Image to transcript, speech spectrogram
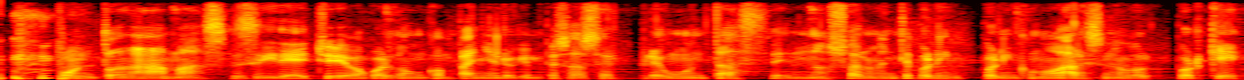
Punto, nada más. Sí, de hecho, yo me acuerdo de un compañero que empezó a hacer preguntas, eh, no solamente por, in- por incomodar, sino por- porque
